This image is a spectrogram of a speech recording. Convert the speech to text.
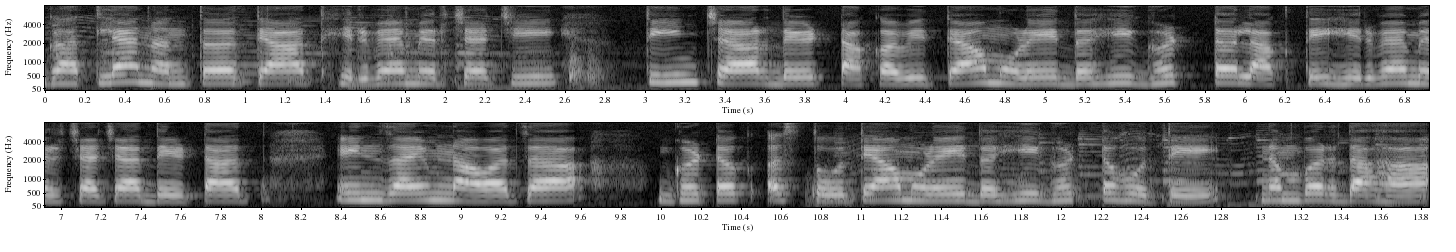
घातल्यानंतर त्यात हिरव्या मिरच्याची तीन चार देठ टाकावी त्यामुळे दही घट्ट लागते हिरव्या मिरच्याच्या देठात एन्झाईम नावाचा घटक असतो त्यामुळे दही घट्ट होते. नंबर दहा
